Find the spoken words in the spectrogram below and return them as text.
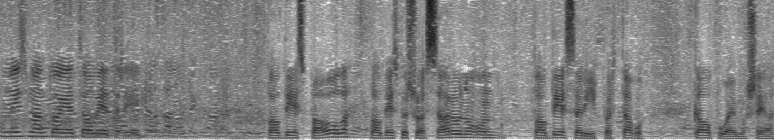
un izmantojiet to lietarīgi. Paldies, Paula! Paldies par šo sarunu un paldies arī par tavu kalpojumu šajā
